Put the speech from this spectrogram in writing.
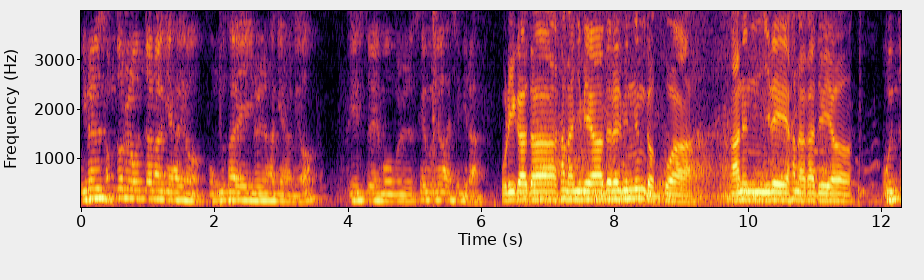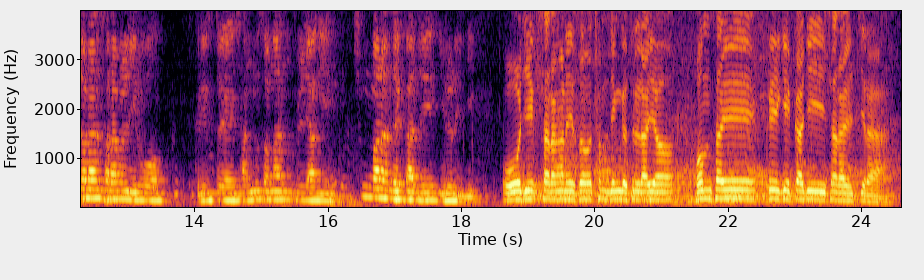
이는 성도를 온전하게 하여 봉사의 일을 하게 하며 그리스도의 몸을 세우려 하심이라. 우리가 다 하나님의 아들을 믿는 것과 아는 일에 하나가 되어 온전한 사람을 이루어 그리스도의 장성한 분량이 충만한 데까지 이르리니 오직 사랑 안에서 참된 것을 하여 범사에 그에게까지 자랄지라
